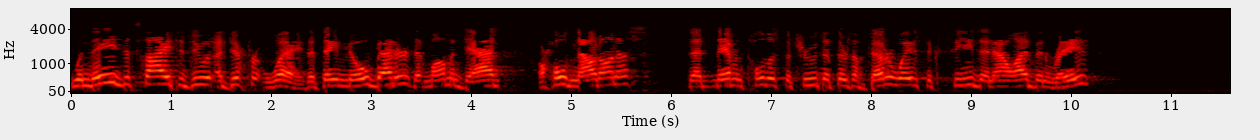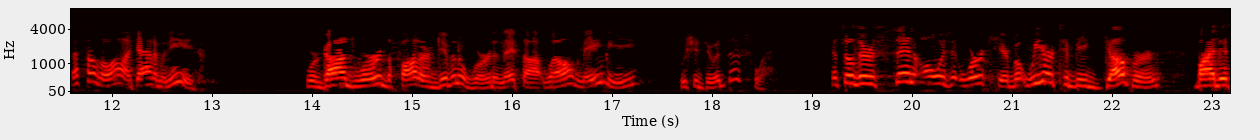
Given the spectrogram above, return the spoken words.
when they decide to do it a different way, that they know better, that mom and dad are holding out on us, that they haven't told us the truth, that there's a better way to succeed than how I've been raised, that sounds a lot like Adam and Eve. Where God's Word, the Father, had given a word, and they thought, well, maybe we should do it this way. And so there's sin always at work here, but we are to be governed by this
